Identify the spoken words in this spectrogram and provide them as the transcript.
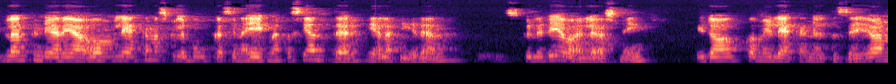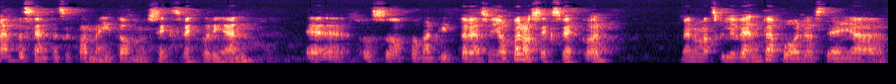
Ibland funderar jag om läkarna skulle boka sina egna patienter hela tiden. Skulle det vara en lösning? Idag kommer ju läkaren ut och säger ja men patienten ska komma hit om sex veckor igen. Eh, och så får man titta vem som jobbar om sex veckor. Men om man skulle vända på det och säga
